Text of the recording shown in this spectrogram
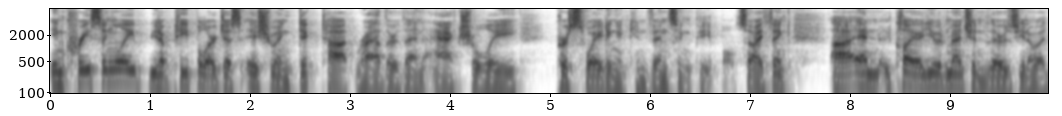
increasingly, you know, people are just issuing diktat rather than actually persuading and convincing people. So I think, uh, and Clea, you had mentioned there's, you know, a,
